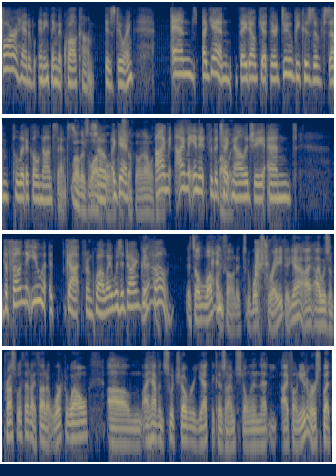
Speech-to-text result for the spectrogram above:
far ahead of anything that Qualcomm is doing. And again, they don't get their due because of some political nonsense. Well, there's a lot so, of political again, stuff going on with that. I'm I'm in it for the Huawei. technology, and the phone that you got from Huawei was a darn good Yeah. phone. It's a lovely And- phone. It works great. Yeah, I, I was impressed with it. I thought it worked well. Um, I haven't switched over yet because I'm still in that iPhone universe. But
